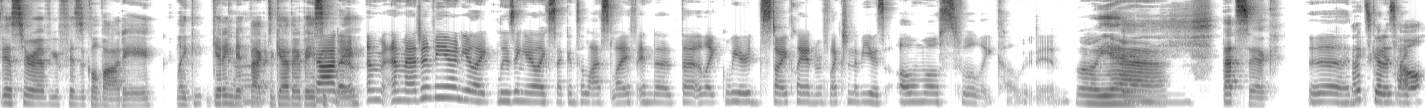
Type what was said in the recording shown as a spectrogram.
viscera of your physical body, like getting knit back together, basically. God, im- im- imagine being when you're like losing your like second to last life, and the the like weird Star Clan reflection of you is almost fully colored in. Oh yeah, that's sick. Ugh, That's good is, as like, hell.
